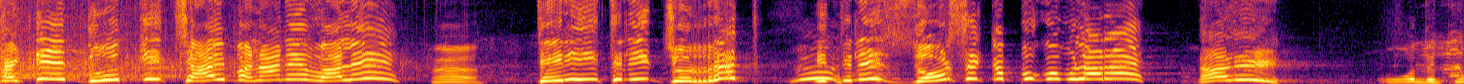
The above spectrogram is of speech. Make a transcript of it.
फटे दूध की चाय बनाने वाले? हाँ। तेरी इतनी जुर्रत इतने ज़ोर से कप्पू को बुला रहा है। नानी! वो देखो।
